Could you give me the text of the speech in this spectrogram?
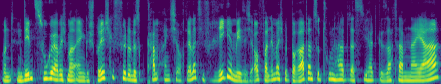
Und in dem Zuge habe ich mal ein Gespräch geführt und es kam eigentlich auch relativ regelmäßig auf, wann immer ich mit Beratern zu tun hatte, dass die halt gesagt haben, naja,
